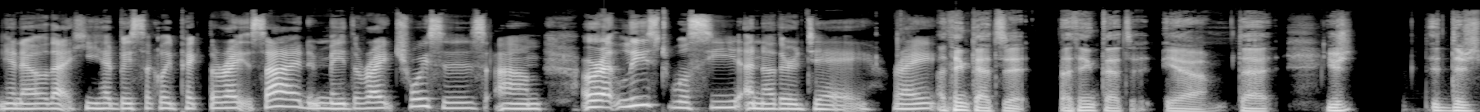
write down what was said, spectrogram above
you know that he had basically picked the right side and made the right choices um or at least we'll see another day right I think that's it. I think that's it. Yeah. That you there's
